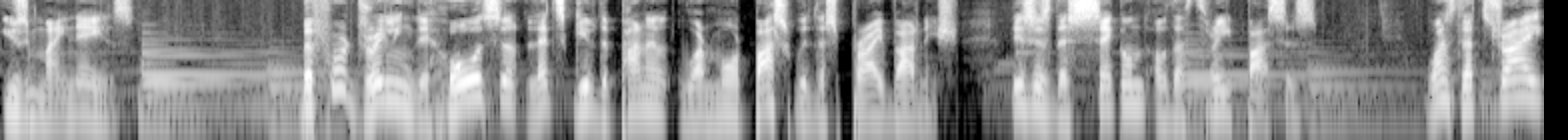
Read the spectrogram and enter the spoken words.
using my nails. Before drilling the holes, let's give the panel one more pass with the spray varnish. This is the second of the three passes. Once that's dry,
